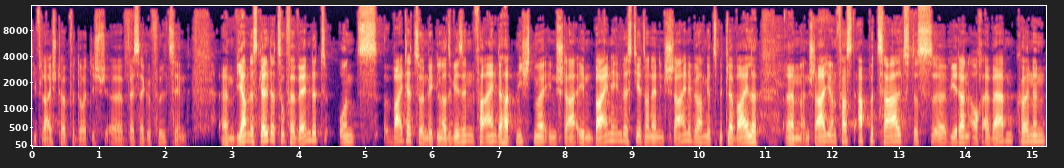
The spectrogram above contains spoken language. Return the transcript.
die Fleischtöpfe deutlich äh, besser gefüllt sind. Ähm, wir haben das Geld dazu verwendet, uns weiterzuentwickeln. Also wir sind ein Verein, der hat nicht nur in, Sta in Beine investiert, sondern in Steine. Wir haben jetzt mittlerweile ähm, ein Stadion fast abbezahlt, das äh, wir dann auch erwerben können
